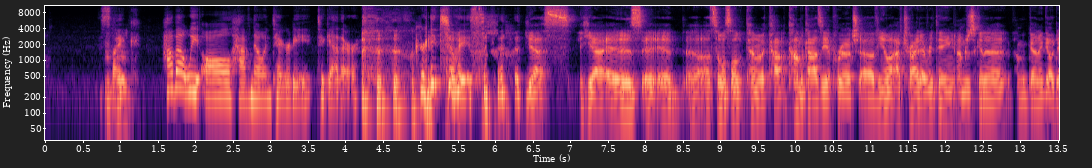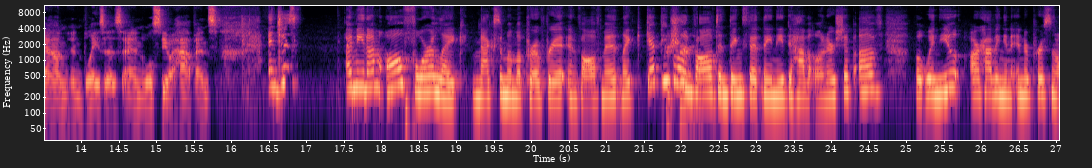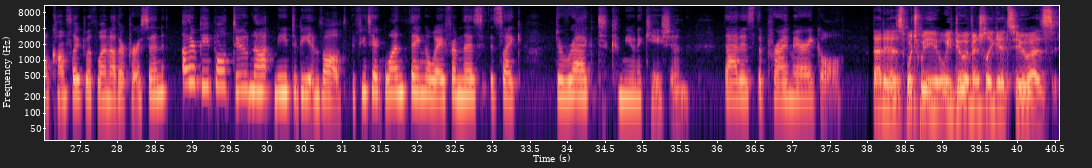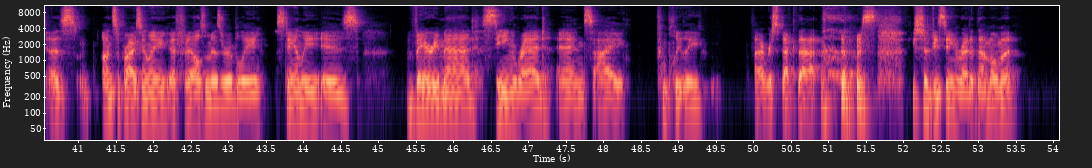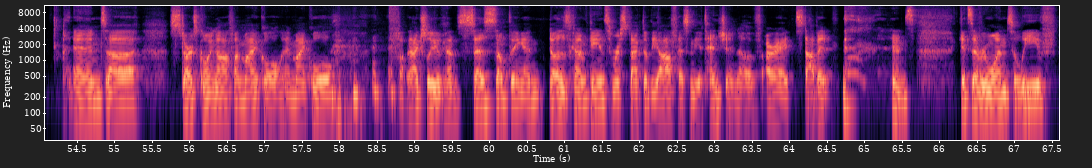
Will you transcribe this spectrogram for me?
It's mm-hmm. like how about we all have no integrity together? Great choice. yes, yeah, it is. It, it, uh, it's almost kind of a kamikaze approach of you know I've tried everything. I'm just gonna I'm gonna go down in blazes and we'll see what happens. And just I mean, I'm all for like maximum appropriate involvement. Like, get people sure. involved in things that they need to have ownership of. But when you are having an interpersonal conflict with one other person, other people do not need to be involved. If you take one thing away from this, it's like direct communication. That is the primary goal. That is, which we we do eventually get to, as as unsurprisingly, it fails miserably. Stanley is very mad seeing red, and I completely I respect that. you should be seeing red at that moment, and uh, starts going off on Michael, and Michael actually kind of says something and does kind of gain some respect of the office and the attention of all right, stop it, and gets everyone to leave.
